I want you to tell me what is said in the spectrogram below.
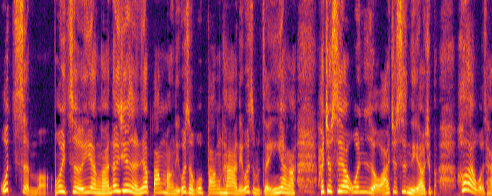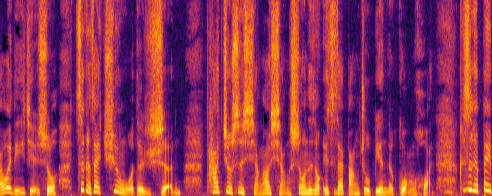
我怎么会这样啊？那些人要帮忙，你为什么不帮他？你为什么怎样啊？他就是要温柔啊，就是你要去。后来我才会理解说，这个在劝我的人，他就是想要享受那种一直在帮助别人的光环。可是个被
